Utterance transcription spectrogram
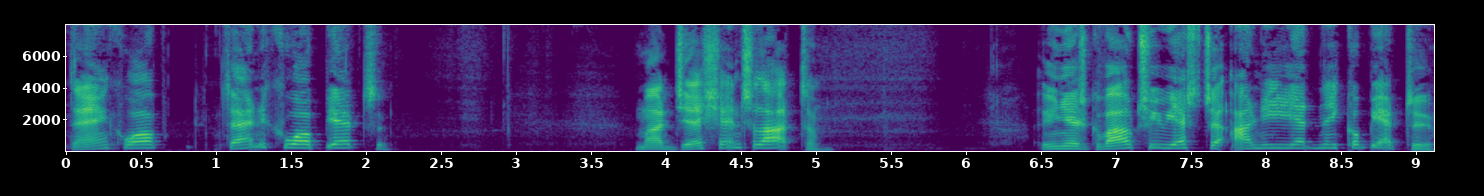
Ten chłop, ten chłopiec ma 10 lat i nie zgwałcił jeszcze ani jednej kobiety.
